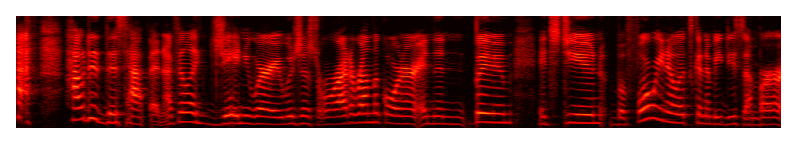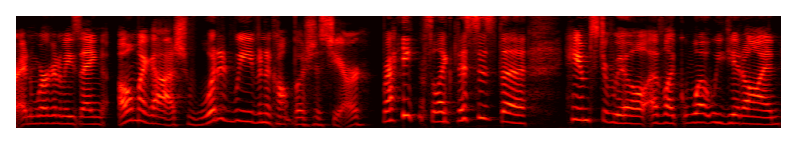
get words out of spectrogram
How did this happen? I feel like January was just right around the corner and then boom, it's June. Before we know it's going to be December and we're going to be saying, "Oh my gosh, what did we even accomplish this year?" Right? Like this is the hamster wheel of like what we get on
